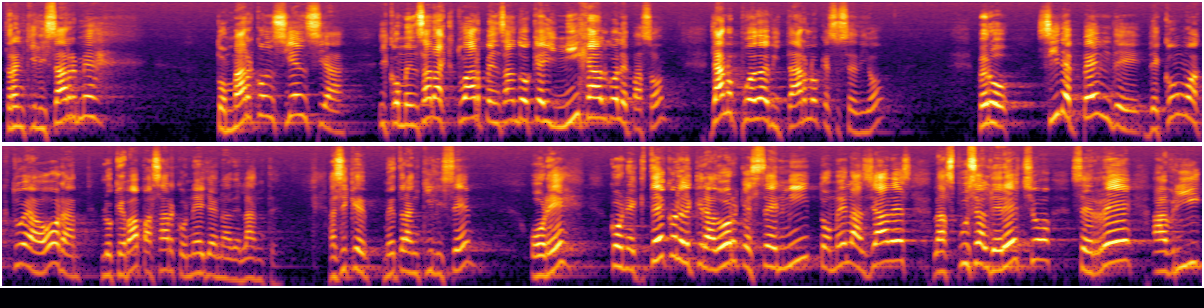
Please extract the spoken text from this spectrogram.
tranquilizarme tomar conciencia y comenzar a actuar pensando que mi hija algo le pasó. Ya no puedo evitar lo que sucedió, pero sí depende de cómo actúe ahora lo que va a pasar con ella en adelante. Así que me tranquilicé, oré, conecté con el creador que está en mí, tomé las llaves, las puse al derecho, cerré, abrí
